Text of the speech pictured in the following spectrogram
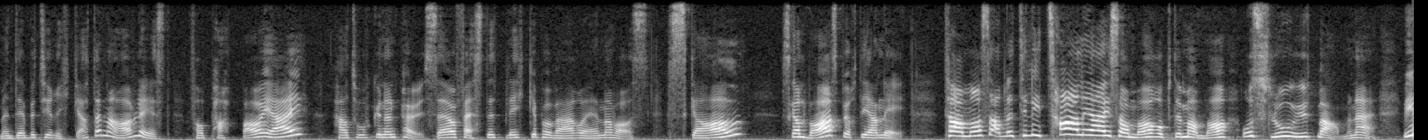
Men det betyr ikke at den er avlyst, for pappa og jeg Her tok hun en pause og festet blikket på hver og en av oss. Skal skal hva? spurte Jenny. Ta med oss alle til Italia i sommer, ropte mamma og slo ut med armene. Vi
